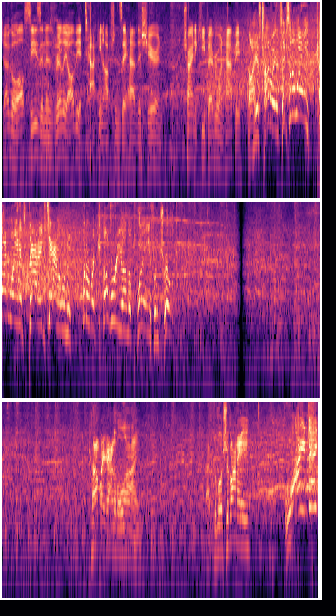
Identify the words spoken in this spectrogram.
Juggle all season is really all the attacking options they have this year and trying to keep everyone happy. Oh, here's Conway who takes it away. Conway and it's batted down. What a recovery on the play from Trilk. Conway down to the line. Back from Moshobane. Winding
